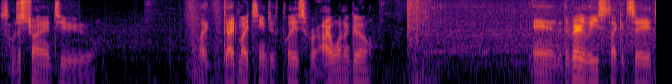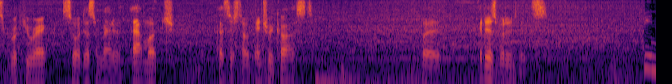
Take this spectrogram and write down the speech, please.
So I'm just trying to, like, guide my team to the place where I want to go. And at the very least, I could say it's rookie rank, so it doesn't matter that much because there's no entry cost but it is what it is. Been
